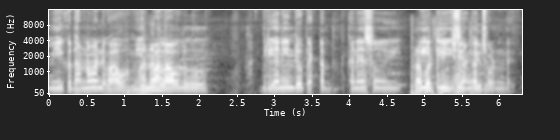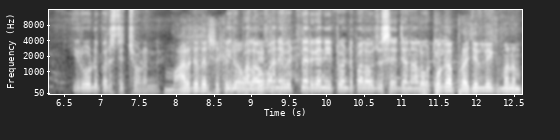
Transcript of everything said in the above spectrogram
మీకు దండం అండి బాబు. మీరు మనం- పలావులు బిర్యానీలు పెట్టద్దు. కనీసం ఈ- వీటి ప్రవర్తించే సంగతి తీరు. చూడండి. ఈ రోడ్డు పరిస్థితి చూడండి. మీరు మార్గదర్శకంగా పలావ్ బాగానే పెట్టినారు కానీ ఇటువంటి పలావ్ చూసే జనాలు ఒకటి గొప్పగా ప్రజల్లోకి మనం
